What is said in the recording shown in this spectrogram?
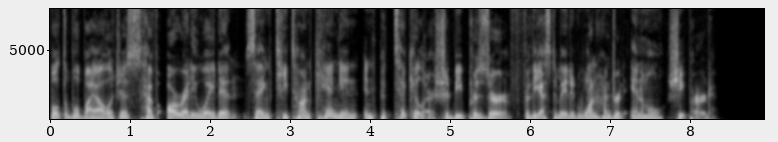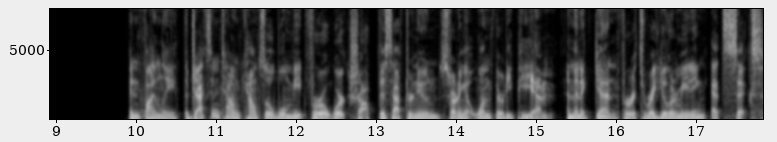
Multiple biologists have already weighed in, saying Teton Canyon in particular should be preserved for the estimated 100 animal sheep herd. And finally, the Jackson Town Council will meet for a workshop this afternoon starting at 1:30 p.m. and then again for its regular meeting at 6.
